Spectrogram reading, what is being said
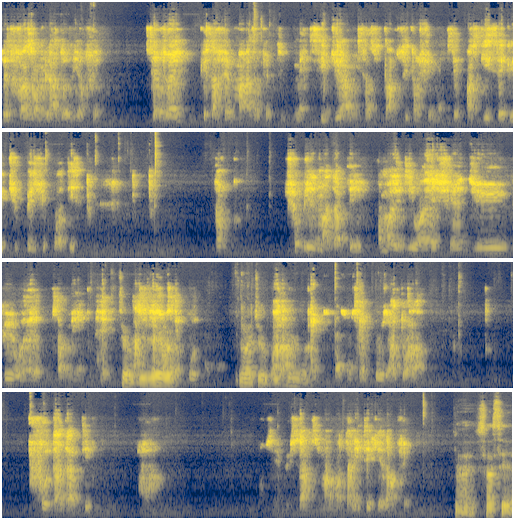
Cette phrase, on me l'a donnée en fait. C'est vrai que ça fait mal, ça fait tout. Mais si Dieu a mis ça sur ton, chemin, c'est parce qu'il sait que tu peux supporter. Donc, je suis obligé de m'adapter. Comme on le dit, ouais, je suis un Dieu, que ouais, ça, mais tu es obligé, la situation s'impose. Ouais, tu es obligé. Voilà, ouais. la situation s'impose à toi, il faut t'adapter. Voilà. C'est un peu ça, c'est ma mentalité qui est là en fait. Ouais, ça, c'est,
